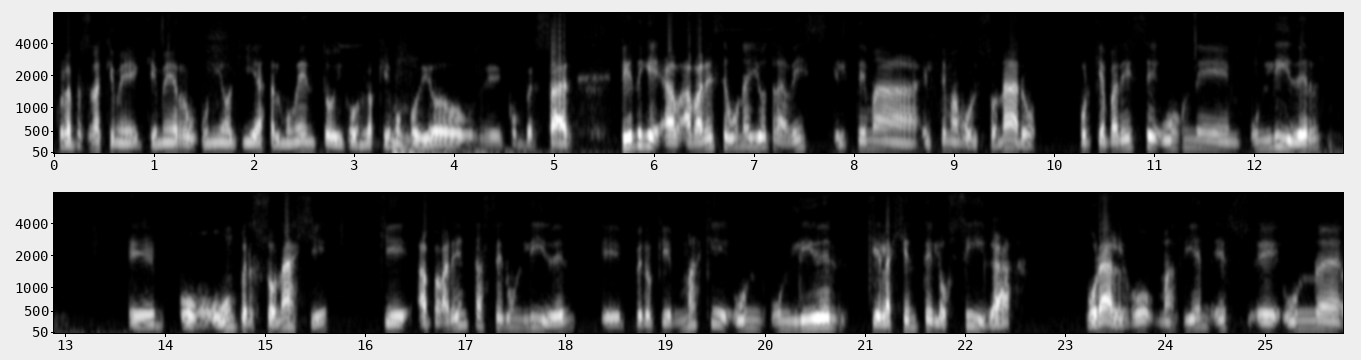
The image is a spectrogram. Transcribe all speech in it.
con las personas que me, que me he reunido aquí hasta el momento y con los que hemos podido conversar, fíjate que aparece una y otra vez el tema, el tema Bolsonaro, porque aparece un, un líder o, un personaje que aparenta ser un líder, pero que más que un, un líder que la gente lo siga, por algo, más bien es eh, una,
